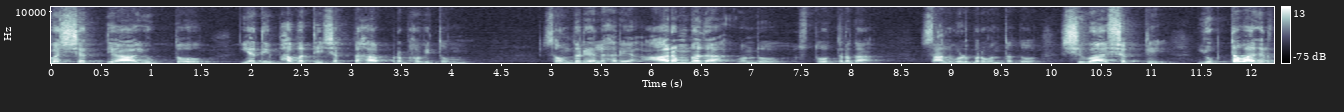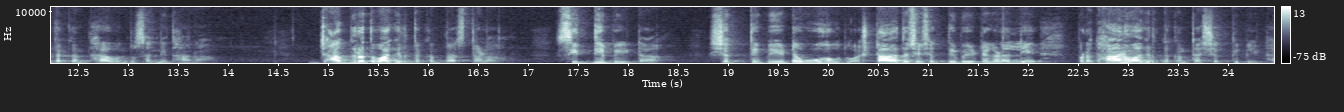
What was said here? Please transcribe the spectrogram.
ಶಿವಶಕ್ತಿಯ ಯುಕ್ತೋ ಯದಿ ಭವತಿ ಶಕ್ತಃ ಪ್ರಭವಿತು. ಸೌಂದರ್ಯ ಲಹರಿ ಆರಂಭದ ಒಂದು ಸ್ತೋತ್ರದ ಸಾಲುಗಳು ಬರುವಂಥದ್ದು ಶಿವಶಕ್ತಿ ಯುಕ್ತವಾಗಿರತಕ್ಕಂತಹ ಒಂದು ಸನ್ನಿಧಾನ ಜಾಗೃತವಾಗಿರ್ತಕ್ಕಂಥ ಸ್ಥಳ, ಸಿದ್ಧಿಪೀಠ. ಶಕ್ತಿಪೀಠವೂ ಹೌದು, ಅಷ್ಟಾದಶ ಶಕ್ತಿಪೀಠಗಳಲ್ಲಿ ಪ್ರಧಾನವಾಗಿರ್ತಕ್ಕಂಥ ಶಕ್ತಿಪೀಠ.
